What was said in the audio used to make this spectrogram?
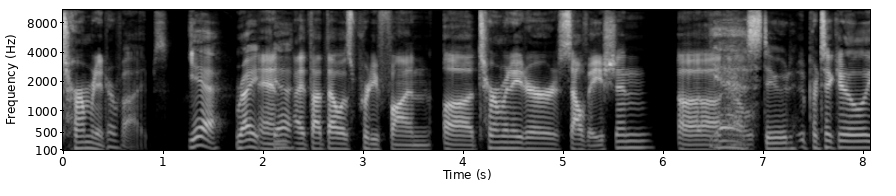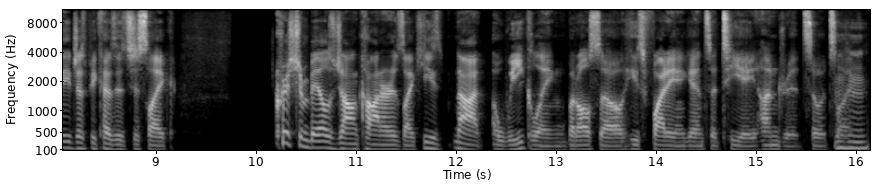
Terminator vibes. Yeah, right. And yeah. I thought that was pretty fun. Uh Terminator Salvation. Uh yes, dude. Particularly just because it's just like Christian Bale's John Connor is like he's not a weakling, but also he's fighting against a T eight hundred. So it's mm-hmm. like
